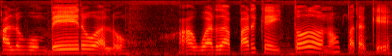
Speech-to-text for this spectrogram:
a los bomberos, a los a guardaparque y todo, ¿no? Para que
